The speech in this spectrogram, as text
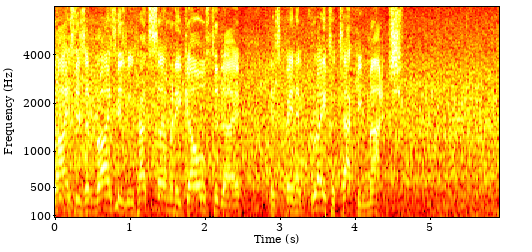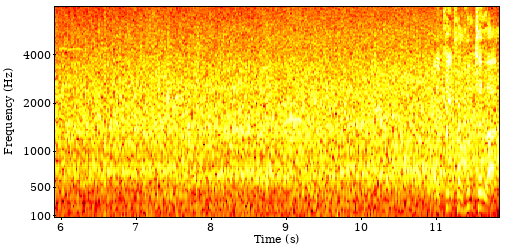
rises and rises. We've had so many goals today. It's been a great attacking match. Looking for Huntelaar.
